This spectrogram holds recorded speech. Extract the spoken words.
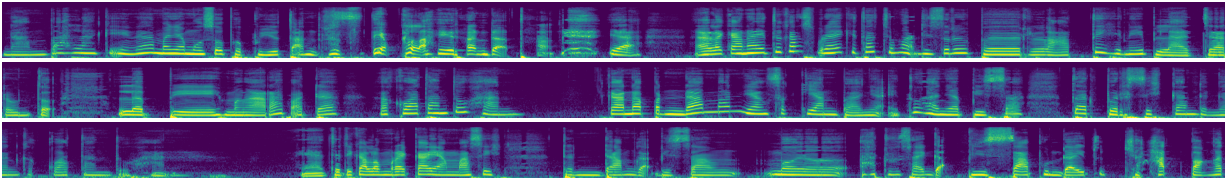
nambah lagi. Ini namanya musuh bebuyutan terus setiap kelahiran datang. Ya oleh karena itu kan sebenarnya kita cuma disuruh berlatih ini belajar untuk lebih mengarah pada kekuatan Tuhan. Karena pendaman yang sekian banyak itu hanya bisa terbersihkan dengan kekuatan Tuhan ya jadi kalau mereka yang masih dendam nggak bisa me, aduh saya nggak bisa bunda itu jahat banget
